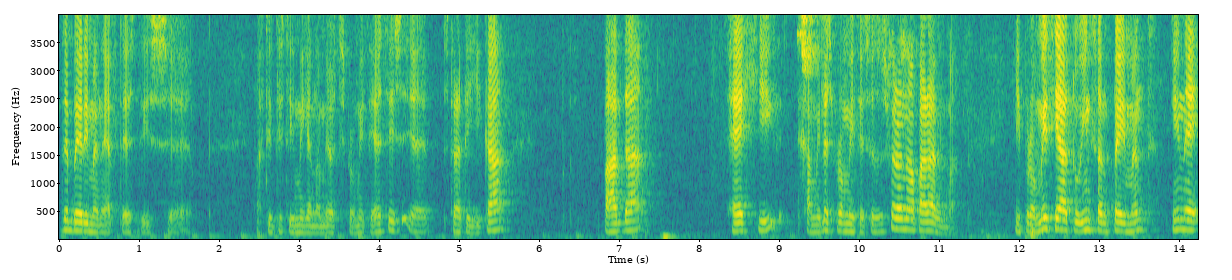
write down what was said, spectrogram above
δεν περίμενε αυτές τις, ε, αυτή τη στιγμή για να μειώσει τις προμήθειές της. Ε, στρατηγικά πάντα έχει χαμηλές προμήθειες. Θα σας φέρω ένα παράδειγμα. Η προμήθεια του instant payment είναι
